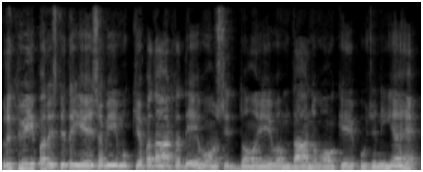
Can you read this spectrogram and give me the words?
पृथ्वी पर स्थित ये सभी मुख्य पदार्थ देवों, सिद्धों एवं दानवों के पूजनीय है।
